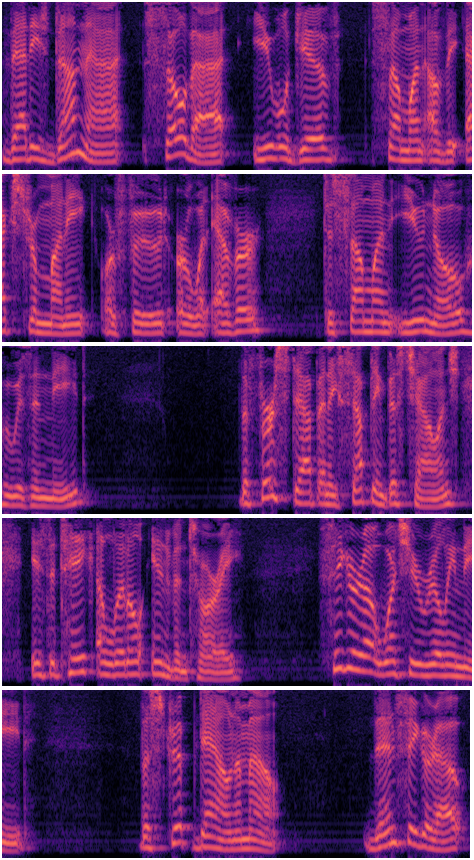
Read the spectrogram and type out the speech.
that He's done that so that you will give someone of the extra money or food or whatever to someone you know who is in need? The first step in accepting this challenge is to take a little inventory. Figure out what you really need, the stripped down amount. Then figure out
